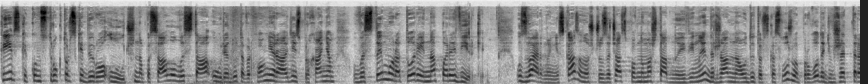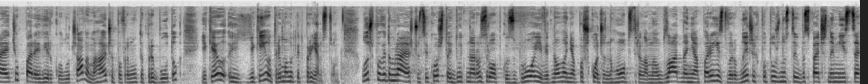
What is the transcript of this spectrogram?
Київське конструкторське бюро Луч написало листа уряду та Верховній Раді із проханням ввести мораторій на перевірки. У зверненні сказано, що за час повномасштабної війни Державна аудиторська служба проводить вже третю перевірку луча, вимагаючи повернути прибуток, який отримало підприємство. Луч повідомляє, що ці кошти йдуть на розробку зброї, відновлення пошкодженого обстрілами обладнання, переїзд виробничих потужностей у безпечне місце,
